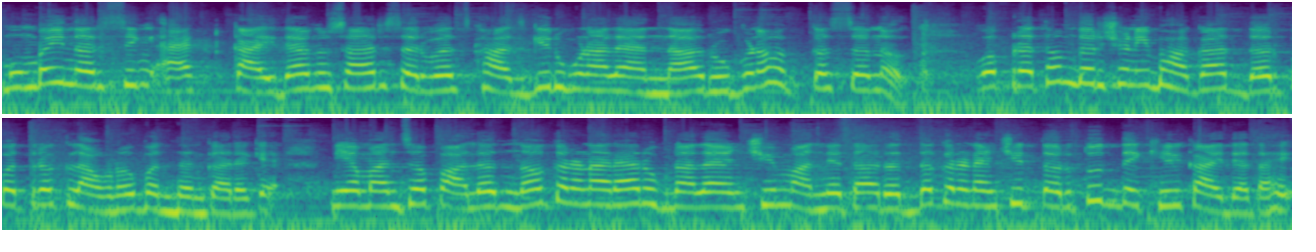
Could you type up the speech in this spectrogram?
मुंबई नर्सिंग ॲक्ट कायद्यानुसार सर्वच खाजगी रुग्णालयांना रुग्ण हक्क सनक व प्रथमदर्शनी भागात दरपत्रक लावणं बंधनकारक आहे. नियमांचं पालन न करणाऱ्या रुग्णालयांची मान्यता रद्द करण्याची तरतूद देखील कायद्यात आहे.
